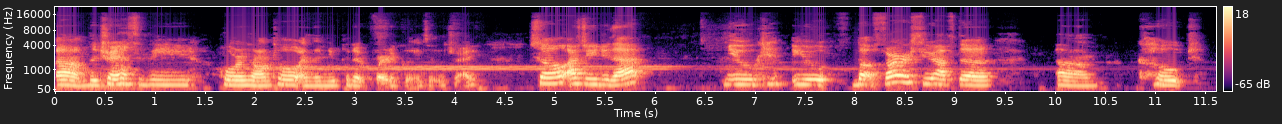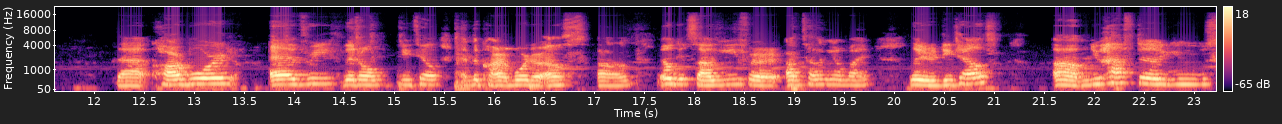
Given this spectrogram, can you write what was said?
Um, the tray has to be horizontal and then you put it vertically into the tray. So after you do that, you you but first you have to um, coat that cardboard every little detail in the cardboard or else um, it'll get soggy for I'm telling you my later details. Um, you have to use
